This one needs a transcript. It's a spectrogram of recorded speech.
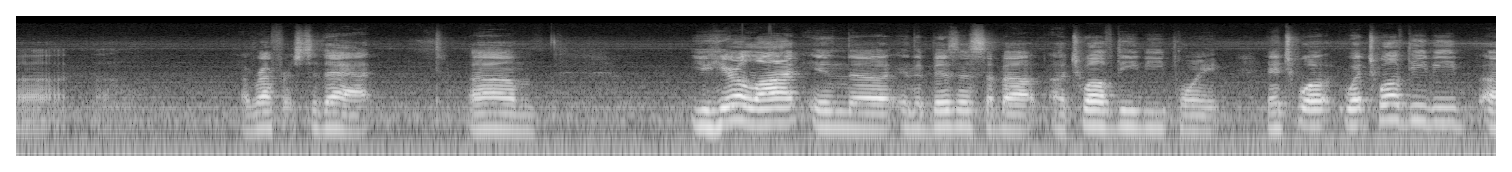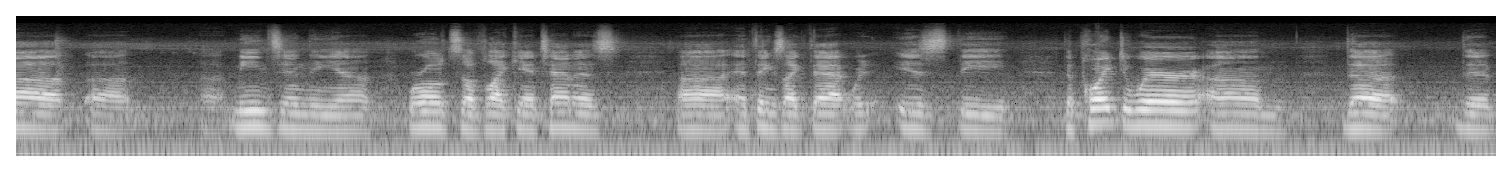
uh, a reference to that. Um, you hear a lot in the in the business about a 12 dB point, and 12, what 12 dB means in the worlds of like antennas uh, and things like that is the the point to where um, the the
